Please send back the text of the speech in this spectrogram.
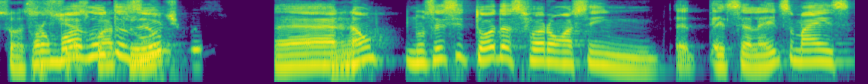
Só Foram boas lutas, viu? últimas. É, É. Não, não sei se todas foram, assim, excelentes, mas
